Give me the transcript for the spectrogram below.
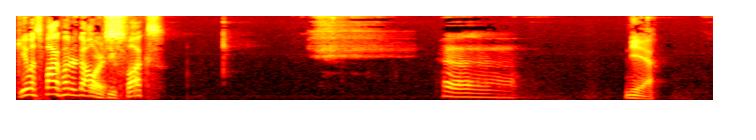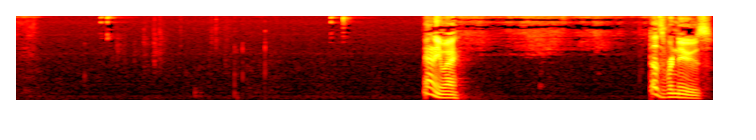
Give us five hundred dollars, you fucks. Uh, Yeah. Anyway, that's it for news.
